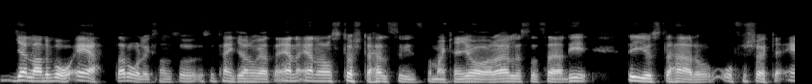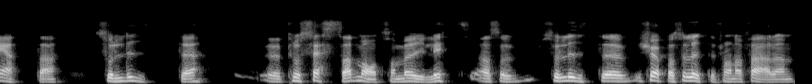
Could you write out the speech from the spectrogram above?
gällande vad äta då liksom, så, så tänker jag nog att en, en av de största hälsovinsterna man kan göra eller så att säga, det, det är just det här att, att försöka äta så lite eh, processad mat som möjligt. Alltså så lite, köpa så lite från affären.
